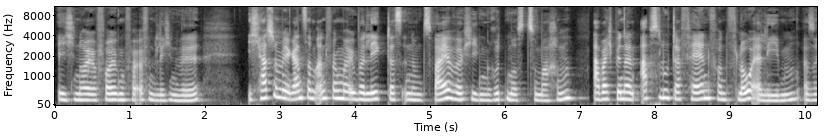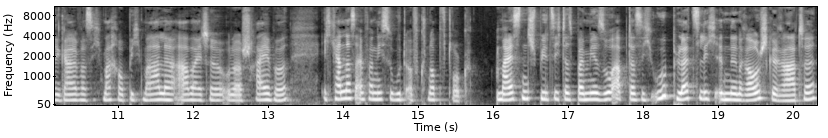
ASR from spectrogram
ich neue Folgen veröffentlichen will. Ich hatte mir ganz am Anfang mal überlegt, das in einem zweiwöchigen Rhythmus zu machen, aber ich bin ein absoluter Fan von Flow-Erleben, also egal was ich mache, ob ich male, arbeite oder schreibe. Ich kann das einfach nicht so gut auf Knopfdruck. Meistens spielt sich das bei mir so ab, dass ich urplötzlich in den Rausch gerate,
